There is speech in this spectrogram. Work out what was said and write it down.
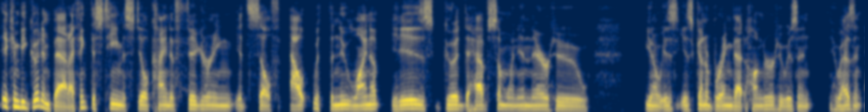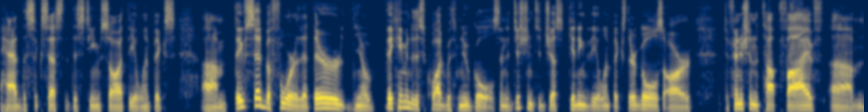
it can be good and bad. I think this team is still kind of figuring itself out with the new lineup. It is good to have someone in there who, you know, is is going to bring that hunger. Who isn't who hasn't had the success that this team saw at the Olympics. Um, they've said before that they're, you know, they came into this quad with new goals. In addition to just getting to the Olympics, their goals are to finish in the top five, um,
